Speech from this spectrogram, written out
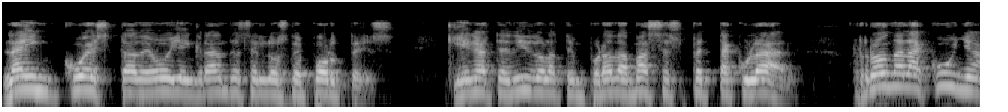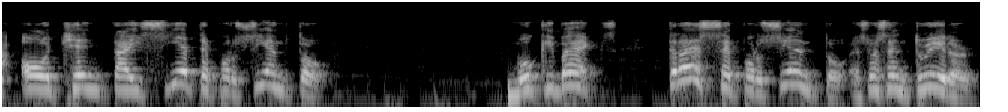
La encuesta de hoy en Grandes en los Deportes. ¿Quién ha tenido la temporada más espectacular? Ronald Acuña, 87%. Mookie Becks, 13%. Eso es en Twitter.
